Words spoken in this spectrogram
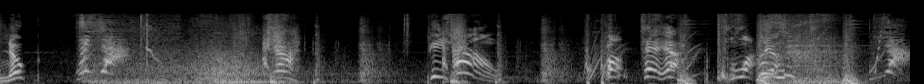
Nope. Hiya! Ah. Pete. Ow! Hey, ah. Yeah. Yeah!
